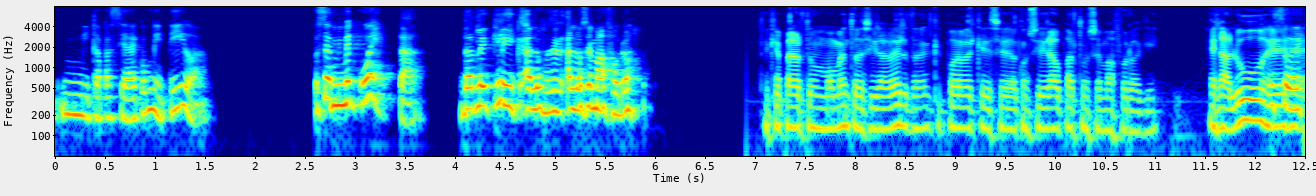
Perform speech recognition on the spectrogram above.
mi capacidad cognitiva. O sea, a mí me cuesta darle clic a los, a los semáforos. Hay que pararte un momento y decir, a ver, ¿qué puede haber que sea considerado parte de un semáforo aquí? ¿Es la luz? ¿Es, Eso es.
